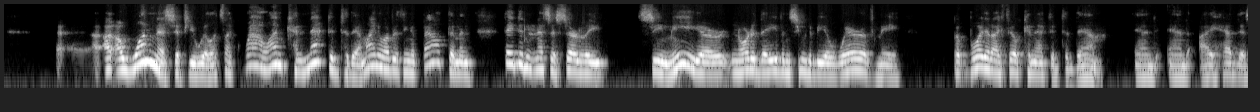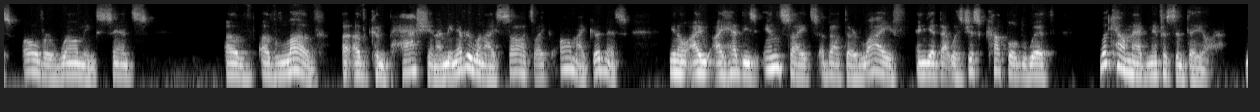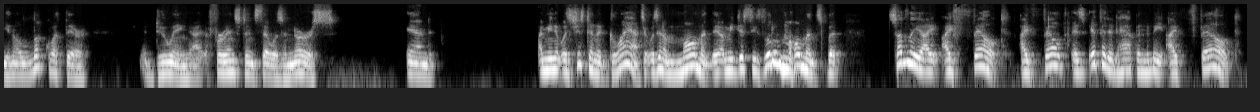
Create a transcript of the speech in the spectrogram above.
a, a, oneness, if you will. It's like, wow, I'm connected to them. I know everything about them. And they didn't necessarily see me, or nor did they even seem to be aware of me. But boy, did I feel connected to them. And and I had this overwhelming sense of of love, uh, of compassion. I mean, everyone I saw, it's like, oh my goodness. You know, I, I had these insights about their life, and yet that was just coupled with look how magnificent they are you know look what they're doing for instance there was a nurse and i mean it was just in a glance it was in a moment i mean just these little moments but suddenly i i felt i felt as if it had happened to me i felt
